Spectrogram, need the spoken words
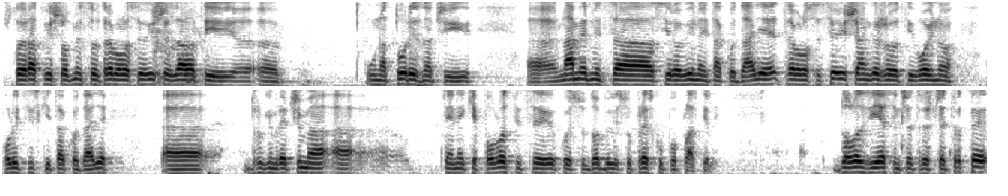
što je rat više odmicao, trebalo se više davati a, a, u naturi, znači namirnica, sirovina i tako dalje. Trebalo se sve više angažovati vojno, policijski i tako dalje. Drugim rečima, te neke povlastice koje su dobili su preskupo platili. Dolazi jesen 44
